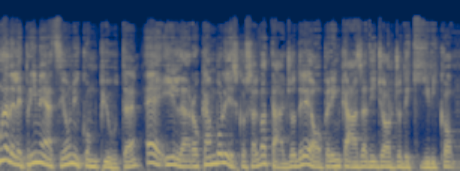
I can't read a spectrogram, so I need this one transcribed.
Una delle prime azioni compiute è il rocambolesco salvataggio delle opere in casa di Giorgio De Chirico.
